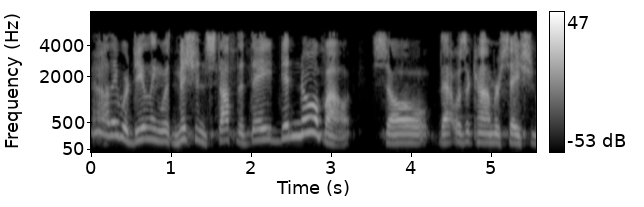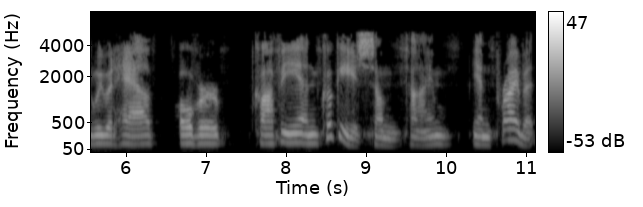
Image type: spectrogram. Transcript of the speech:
you know, they were dealing with mission stuff that they didn't know about. So that was a conversation we would have over coffee and cookies sometime in private.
